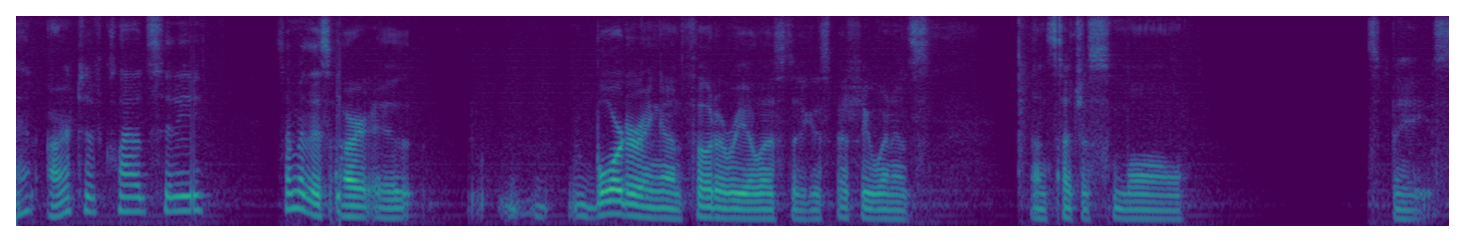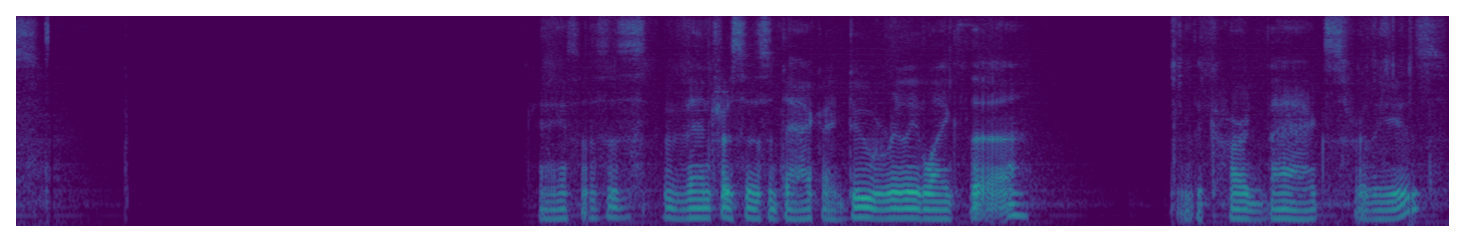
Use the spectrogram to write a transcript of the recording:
That art of Cloud City? Some of this art is bordering on photorealistic, especially when it's on such a small space. Okay, so this is Ventress's deck. I do really like the the card backs for these.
